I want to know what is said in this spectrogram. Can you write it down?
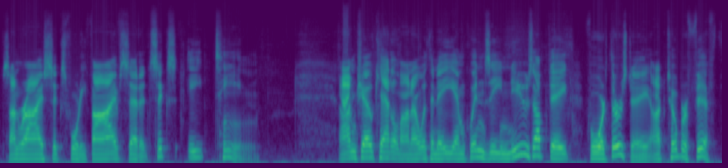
Sunrise 6:45, set at 6:18. I'm Joe Catalano with an AM Quincy news update for Thursday, October 5th.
